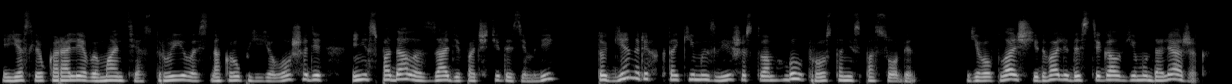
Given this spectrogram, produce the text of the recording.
И если у королевы мантия струилась на круп ее лошади и не спадала сзади почти до земли, то Генрих к таким излишествам был просто не способен. Его плащ едва ли достигал ему до ляжек,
